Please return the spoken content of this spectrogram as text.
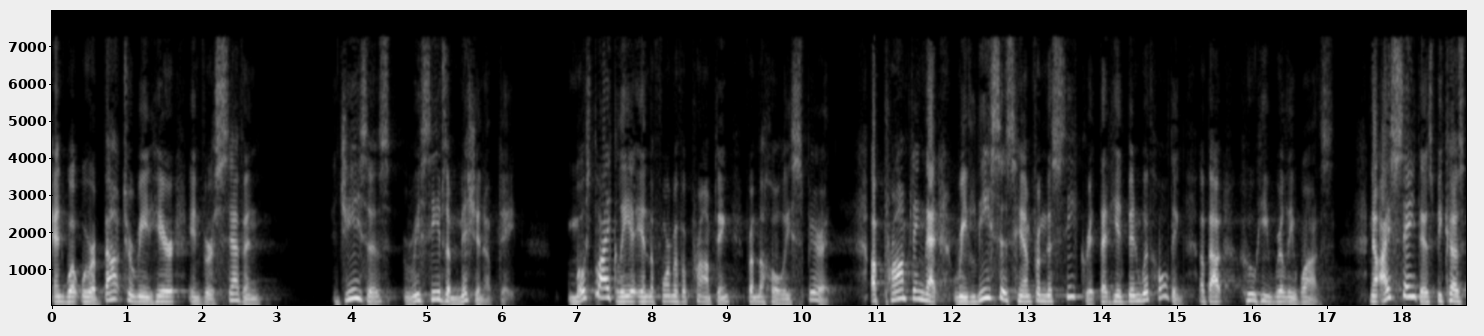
and what we're about to read here in verse 7, Jesus receives a mission update, most likely in the form of a prompting from the Holy Spirit. A prompting that releases him from the secret that he had been withholding about who he really was. Now, I say this because,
